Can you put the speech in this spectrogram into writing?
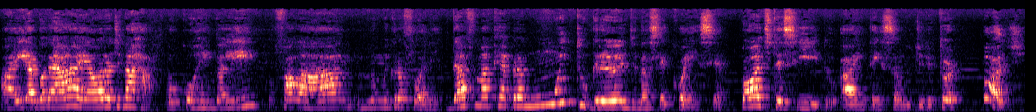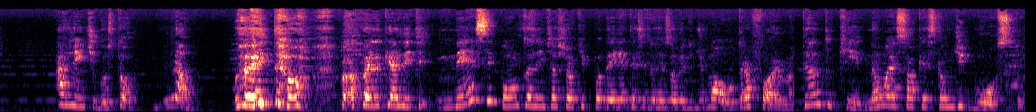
aí agora ah, é hora de narrar. Vou correndo ali, vou falar no microfone. Dava uma quebra muito grande na sequência. Pode ter sido a intenção do diretor? Pode. A gente gostou? Não. Então, uma coisa que a gente, nesse ponto, a gente achou que poderia ter sido resolvido de uma outra forma. Tanto que não é só questão de gosto,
